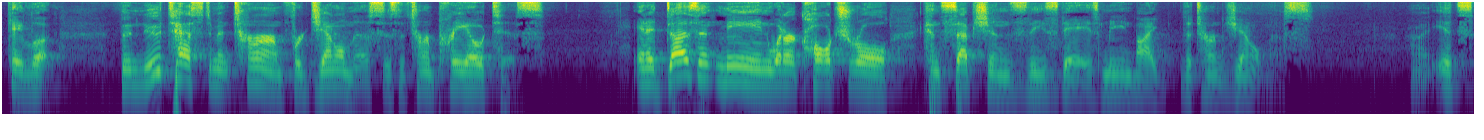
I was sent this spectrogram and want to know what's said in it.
Okay, look. The New Testament term for gentleness is the term praeotis. And it doesn't mean what our cultural conceptions these days mean by the term gentleness. It's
